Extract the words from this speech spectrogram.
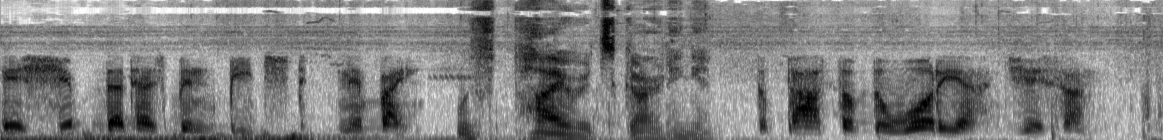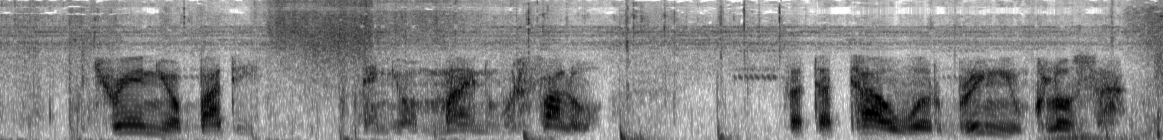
A ship that has been beached nearby. With pirates guarding it. The path of the warrior, Jason. Train your body, and your mind will follow. The Tatau will bring you closer.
